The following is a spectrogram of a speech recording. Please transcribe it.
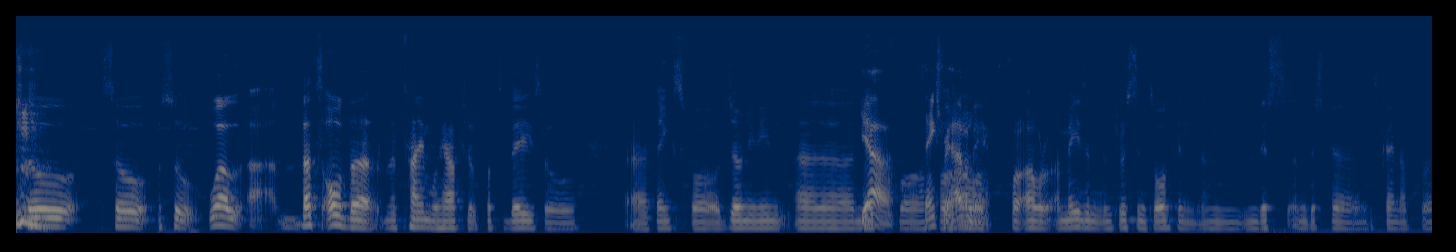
so, so, so, well, uh, that's all the the time we have to, for today. So, uh, thanks for joining in. Uh, yeah, for, thanks for, for having our, me for our amazing, interesting talk in, in, this in this uh, this kind of uh,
